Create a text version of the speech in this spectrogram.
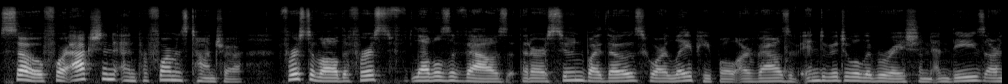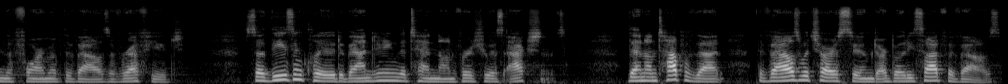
So, for action and performance Tantra, first of all, the first levels of vows that are assumed by those who are lay people are vows of individual liberation, and these are in the form of the vows of refuge. So, these include abandoning the ten non virtuous actions. Then, on top of that, the vows which are assumed are bodhisattva vows.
